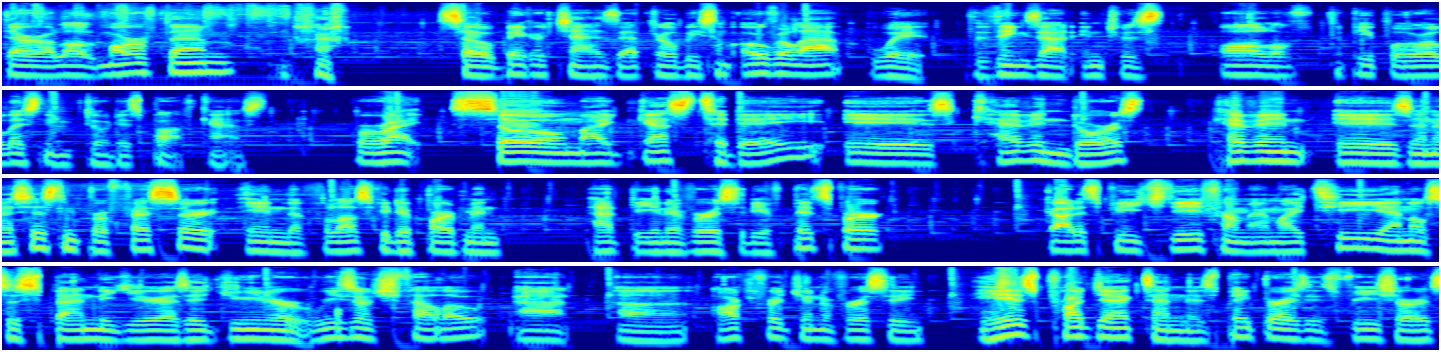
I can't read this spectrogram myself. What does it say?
there are a lot more of them. So, bigger chance that there'll be some overlap with the things that interest all of the people who are listening to this podcast. Right. So, my guest today is Kevin Dorst. Kevin is an assistant professor in the philosophy department at the University of Pittsburgh. Got his PhD from MIT and also spent a year as a junior research fellow at uh, Oxford University. His project and his papers, his research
